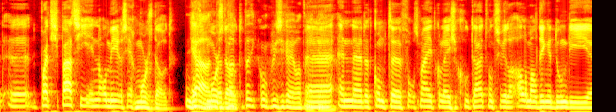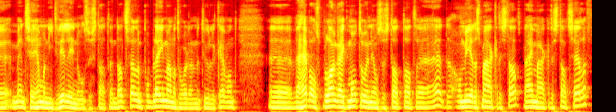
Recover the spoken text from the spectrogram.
de participatie in Almere is echt morsdood. Ja, dat, dat, dat, die conclusie kan je wel trekken. Eh, en eh, dat komt eh, volgens mij het college goed uit, want ze willen allemaal dingen doen die mensen helemaal niet willen in onze stad. En dat is wel een probleem aan het worden natuurlijk. Hè? Want we hebben als belangrijk motto in onze stad dat hè, de Almeerders maken de stad, wij maken de stad zelf.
